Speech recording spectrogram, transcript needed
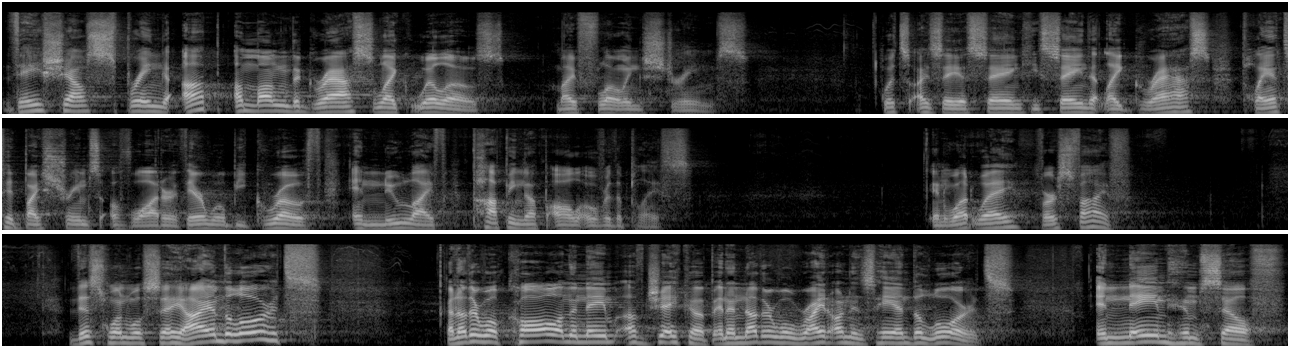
They shall spring up among the grass like willows my flowing streams. What's Isaiah saying? He's saying that, like grass planted by streams of water, there will be growth and new life popping up all over the place. In what way? Verse 5. This one will say, I am the Lord's. Another will call on the name of Jacob, and another will write on his hand the Lord's, and name himself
